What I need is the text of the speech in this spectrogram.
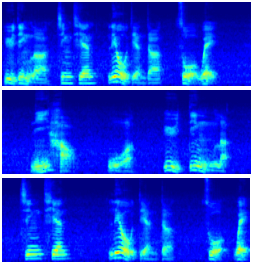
预定了今天六点的座位。你好， 我预定了今天六点的座位。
